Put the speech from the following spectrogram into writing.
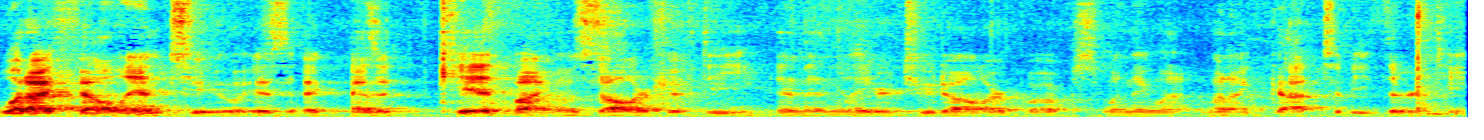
what I fell into is, a, as a kid, buying those $1.50 and then later $2 books when they went when I got to be 13,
